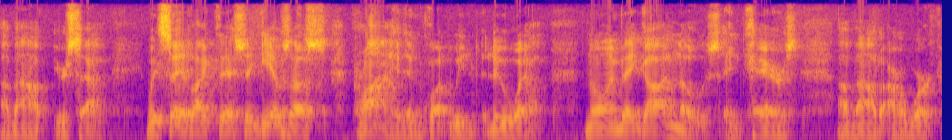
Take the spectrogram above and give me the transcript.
about yourself. We'd say it like this it gives us pride in what we do well, knowing that God knows and cares about our work.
